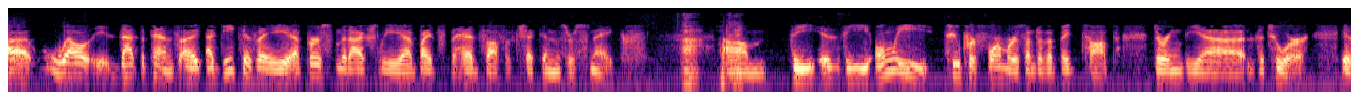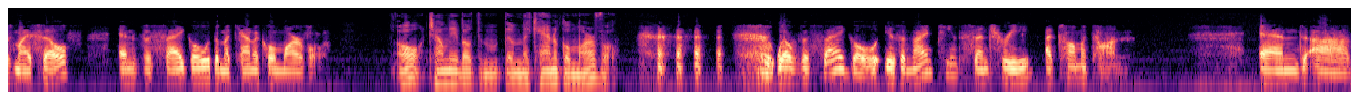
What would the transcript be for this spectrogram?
Uh, well, that depends. A, a geek is a, a person that actually uh, bites the heads off of chickens or snakes. Ah, okay. Um, the the only two performers under the big top during the uh, the tour is myself and Visago, the mechanical marvel. oh, tell me about the the mechanical marvel. well, Visago is a 19th century automaton. And uh,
